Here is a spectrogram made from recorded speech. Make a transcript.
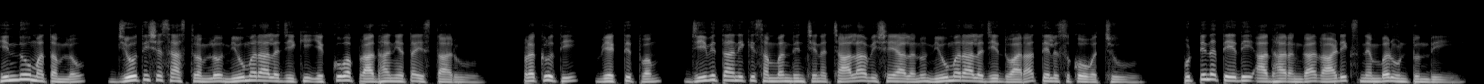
హిందూ మతంలో జ్యోతిషశాస్త్రంలో న్యూమరాలజీకి ఎక్కువ ప్రాధాన్యత ఇస్తారు. ప్రకృతి వ్యక్తిత్వం జీవితానికి సంబంధించిన చాలా విషయాలను న్యూమరాలజీ ద్వారా తెలుసుకోవచ్చు. పుట్టిన తేదీ ఆధారంగా రాడిక్స్ నెంబర్ ఉంటుంది.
